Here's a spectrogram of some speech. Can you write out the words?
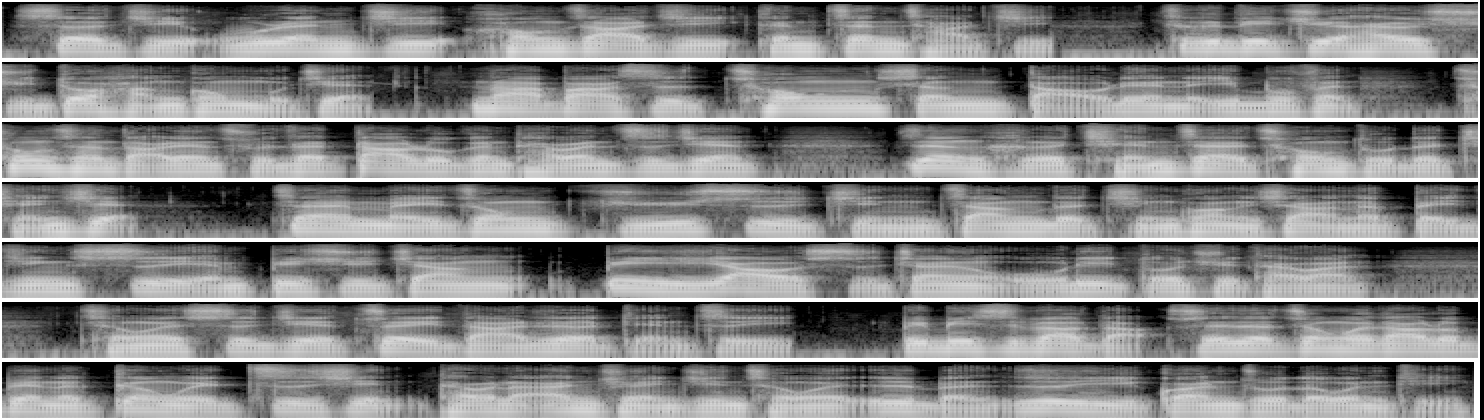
涉及无人机、轰炸机跟侦察机。这个地区还有许多航空母舰。那霸是冲绳岛链的一部分，冲绳岛链处在大陆跟台湾之间，任何潜在冲突的前线。”在美中局势紧张的情况下呢，北京誓言必须将必要时将用武力夺取台湾，成为世界最大热点之一。BBC 报道，随着中国大陆变得更为自信，台湾的安全已经成为日本日益关注的问题。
